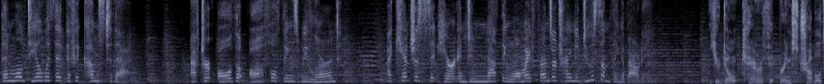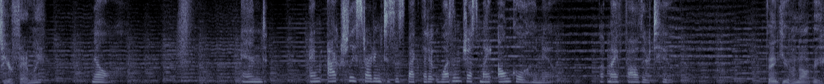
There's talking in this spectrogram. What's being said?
Then we'll deal with it if it comes to that. After all the awful things we learned, I can't just sit here and do nothing while my friends are trying to do something about it. You don't care if it brings trouble to your family? No. And I'm actually starting to suspect that it wasn't just my uncle who knew, but my father too. Thank you, Hanabi.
